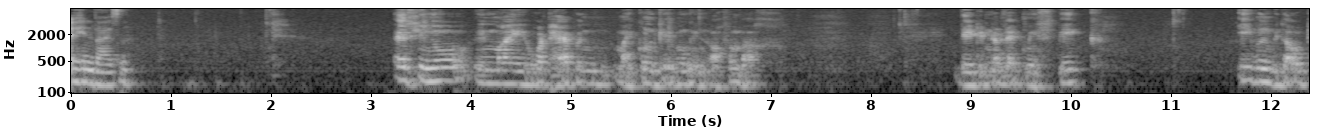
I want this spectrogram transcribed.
hinweisen. As you know, in my what happened, my Kundgebung in Offenbach, they did not let me speak, even without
